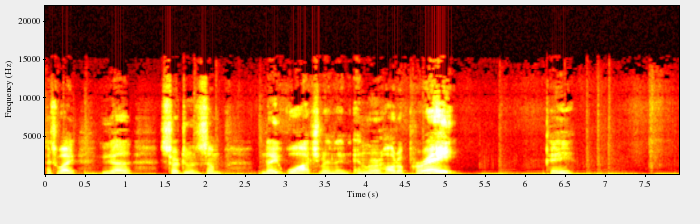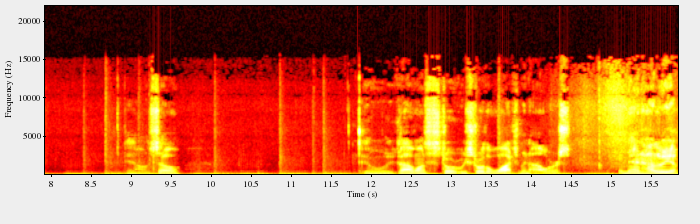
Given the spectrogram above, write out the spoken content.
That's why you gotta start doing some night watchman and, and learn how to pray. Okay? You know, so you know, God wants to restore, restore the watchman hours. Amen. Hallelujah.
